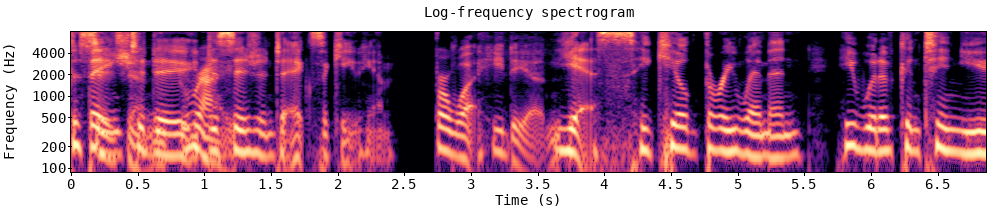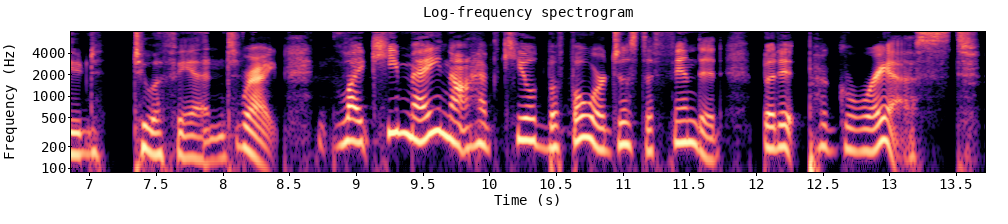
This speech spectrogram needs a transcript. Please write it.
Decision thing to do, right, decision to execute him. for what he did. Yes, he killed three women. He would have continued to offend. Right. Like he may not have killed before, just offended, but it progressed.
